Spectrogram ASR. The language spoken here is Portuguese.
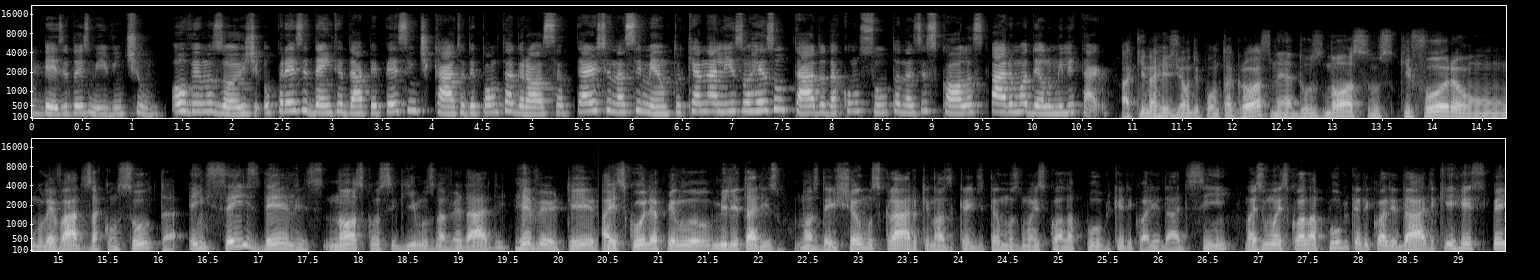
desde 2021. Ouvimos hoje o presidente da APP Sindicato de Ponta Grossa, Tércio Nascimento, que analisa o resultado da consulta nas escolas para o modelo militar. Aqui na região de Ponta Grossa, né, dos nossos que foram levados à consulta, em seis deles nós conseguimos, na verdade, reverter a escolha pelo militarismo. Nós deixamos claro que nós acreditamos numa escola pública de qualidade, sim, mas uma escola pública de qualidade que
